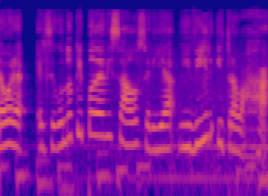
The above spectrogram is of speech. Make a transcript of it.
ahora, el segundo tipo de visado sería vivir y trabajar.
